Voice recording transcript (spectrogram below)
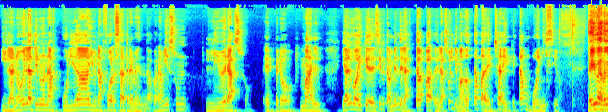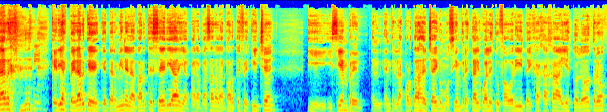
y la novela tiene una oscuridad y una fuerza tremenda. Para mí es un librazo, eh, pero mal. Y algo hay que decir también de las tapas, de las últimas dos tapas de Chai, que están buenísimas. Te iba a hablar, quería esperar que, termine la parte seria y para pasar a la parte fetiche. Y, siempre, entre las portadas de Chai, como siempre está el cual es tu favorita y jajaja y esto lo otro.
